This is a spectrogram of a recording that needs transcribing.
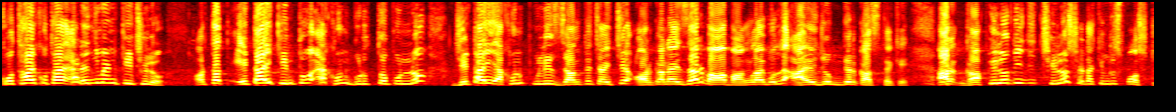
কোথায় কোথায় অ্যারেঞ্জমেন্ট কি ছিল? অর্থাৎ এটাই কিন্তু এখন গুরুত্বপূর্ণ, যেটাই এখন পুলিশ জানতে চাইছে অর্গানাইজার বা বাংলায় বললে আয়োজকদের কাছ থেকে। আর গাফিলতি যে ছিল সেটা কিন্তু স্পষ্ট।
